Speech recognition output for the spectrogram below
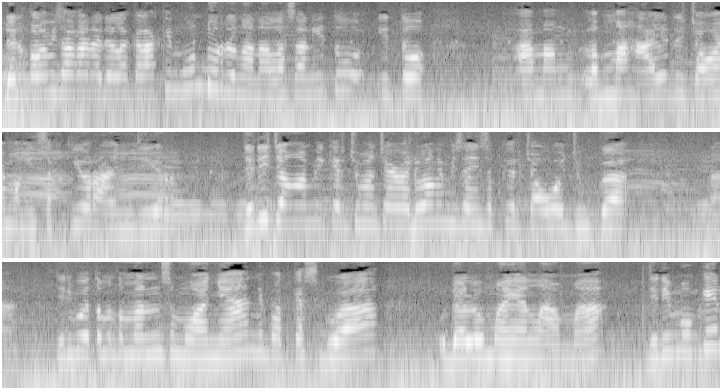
Dan kalau misalkan ada laki-laki mundur dengan alasan itu itu emang lemah aja tuh cowok emang insecure anjir. Jadi jangan mikir cuma cewek doang yang bisa insecure cowok juga. Nah jadi buat teman-teman semuanya ini podcast gua udah lumayan lama jadi mungkin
